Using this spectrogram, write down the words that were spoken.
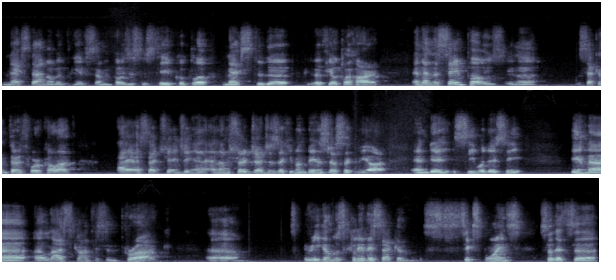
Next time I would give some poses to Steve Kuclo next to the uh, Phil Clahar. And then the same pose in a second, third, fourth call out, I, I start changing. And, and, I'm sure judges are human beings just like we are. And they see what they see. In a, a last contest in Prague, um, Regan was clearly second, six points. So that's uh,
